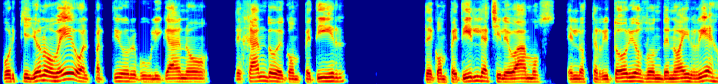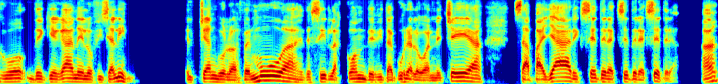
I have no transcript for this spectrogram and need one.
porque yo no veo al Partido Republicano dejando de competir de competirle a Chile Vamos en los territorios donde no hay riesgo de que gane el oficialismo. El Triángulo de las Bermudas, es decir, las Condes, Vitacura, Lo Barnechea, Zapallar, etcétera, etcétera, etcétera. ¿ah?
